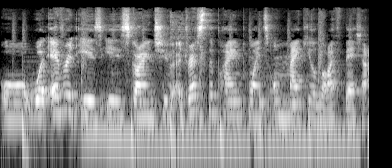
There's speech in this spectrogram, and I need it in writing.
or whatever it is, is going to address the pain points or make your life better.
